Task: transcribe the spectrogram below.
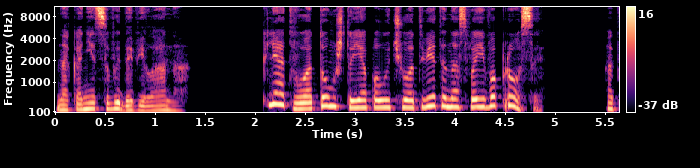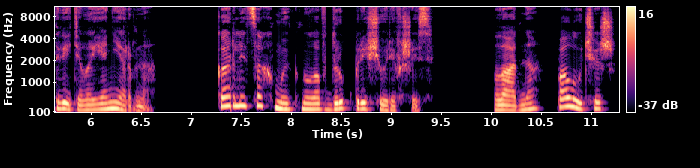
Наконец выдавила она. «Клятву о том, что я получу ответы на свои вопросы», ответила я нервно. Карлица хмыкнула, вдруг прищурившись. «Ладно, получишь.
